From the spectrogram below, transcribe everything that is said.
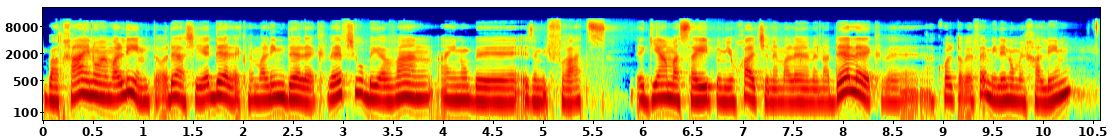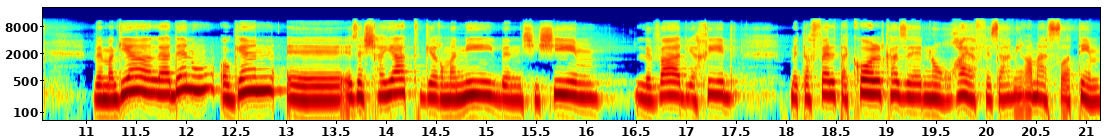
בהתחלה היינו ממלאים, אתה יודע, שיהיה דלק, ממלאים דלק, ואיפשהו ביוון היינו באיזה מפרץ. הגיעה משאית במיוחד שנמלא ממנה דלק, והכל טוב ויפה, מילאנו מכלים. ומגיע לידינו עוגן אה, איזה שייט גרמני בן 60, לבד, יחיד, מתפעל את הכל כזה נורא יפה, זה היה נראה מהסרטים.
